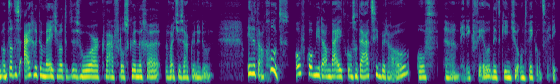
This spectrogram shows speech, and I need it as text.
Want dat is eigenlijk een beetje wat ik dus hoor qua verloskundige wat je zou kunnen doen. Is het dan goed? Of kom je dan bij het consultatiebureau? Of eh, weet ik veel, dit kindje ontwikkelt weet ik,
